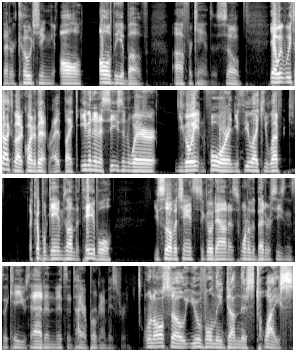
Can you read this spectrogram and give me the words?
better coaching, all all of the above uh, for Kansas. So yeah, we, we talked about it quite a bit, right? Like even in a season where you go eight and four and you feel like you left a couple games on the table, you still have a chance to go down as one of the better seasons that KU's had in its entire program history. And also, you've only done this twice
